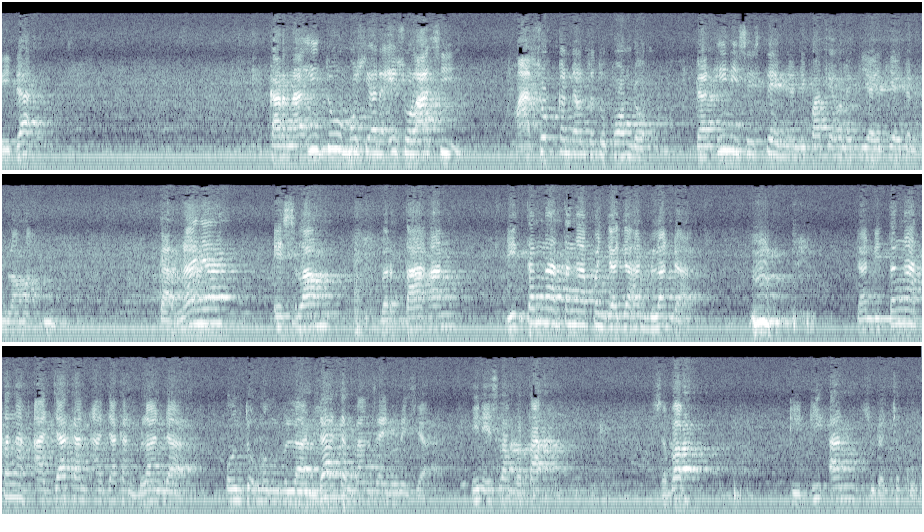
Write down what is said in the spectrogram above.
Tidak. Karena itu mesti ada isolasi. Masukkan dalam satu pondok. Dan ini sistem yang dipakai oleh kiai-kiai dan ulama dulu. Karenanya Islam bertahan di tengah-tengah penjajahan Belanda. Dan di tengah-tengah ajakan-ajakan Belanda untuk membelandakan bangsa Indonesia. Ini Islam bertahan. Sebab didikan sudah cukup.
